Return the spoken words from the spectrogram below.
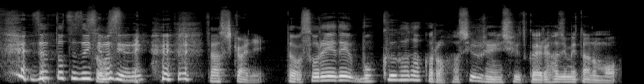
ずっと続いてますよね。確かに。だからそれで僕がだから走る練習とかやり始めたのも、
